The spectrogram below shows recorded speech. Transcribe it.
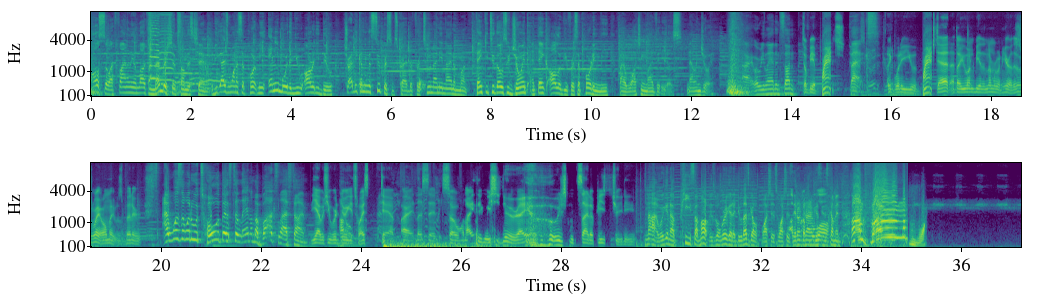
Also, I finally unlocked memberships on this channel. If you guys want to support me any more than you already do, try becoming a super subscriber for $2.99 a month. Thank you to those who joined, and thank all of you for supporting me by watching my videos. Now enjoy. Alright, where we landing, son? Don't be a bitch. Facts. Like, what are you, a bitch, dad? I thought you wanted to be the number one hero. This is why All Might was better. I was the one who told us to land on the box last time. Yeah, but you were doing Uh-oh. it twice. Damn. All right, listen. So what I think we should do, right? we should sign a peace treaty. Nah, we're gonna piece them up is what we're gonna do. Let's go. Watch this, watch this. They don't, Up they're not the gonna see coming. I'm firm!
